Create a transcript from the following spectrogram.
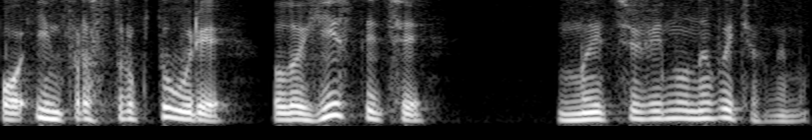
по інфраструктурі, логістиці, ми цю війну не витягнемо.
